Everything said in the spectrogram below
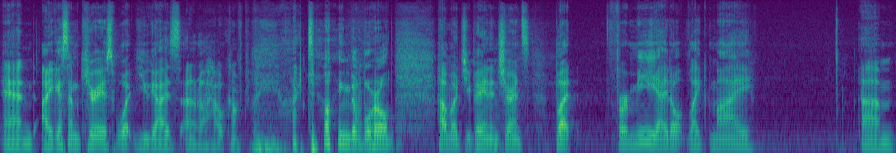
and i guess i'm curious what you guys i don't know how comfortable you are telling the world how much you pay in insurance but for me i don't like my um,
